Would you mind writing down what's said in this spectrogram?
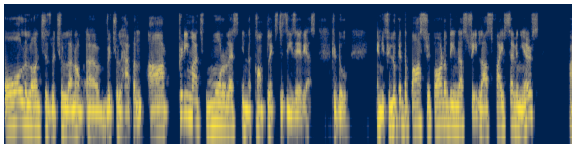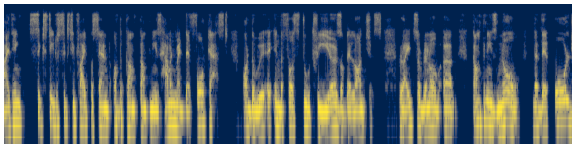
All the launches which will, uh, which will happen are pretty much more or less in the complex disease areas to do. And if you look at the past record of the industry, last five, seven years, I think 60 to 65% of the com- companies haven't met their forecast or the in the first two, three years of their launches, right? So, you know, uh, companies know that their old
